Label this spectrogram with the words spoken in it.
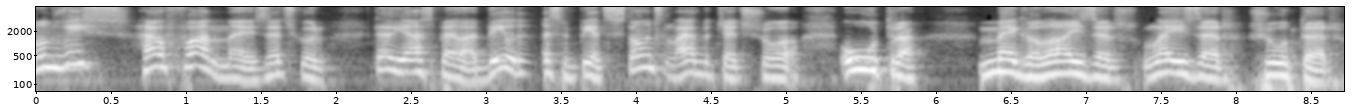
Un viss, have fun, es, kur tev jāspēlē 25 stundas, lai atbloķētu šo ultra mega laser, laser shooter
